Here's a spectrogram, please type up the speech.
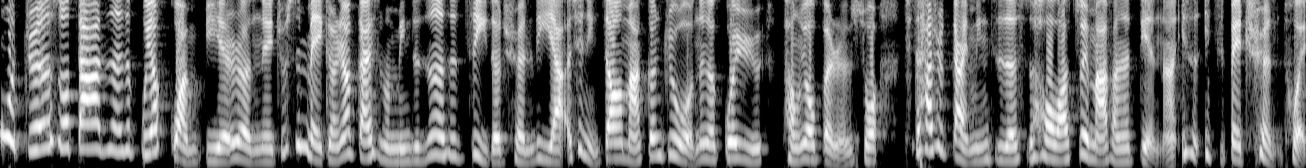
我觉得说大家真的是不要管别人呢，就是每个人要改什么名字真的是自己的权利啊！而且你知道吗？根据我那个鲑鱼朋友本人说，其实他去改名字的时候啊，最麻烦的点呢、一直一直被劝退，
